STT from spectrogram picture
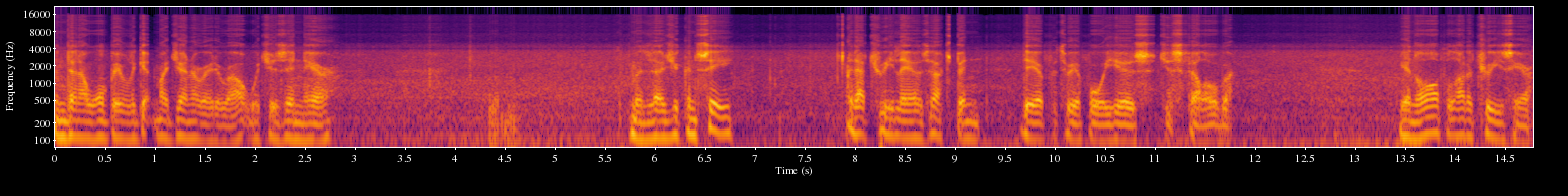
And then I won't be able to get my generator out, which is in there. But as you can see, that tree layers, that's been there for three or four years, just fell over. Getting an awful lot of trees here.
